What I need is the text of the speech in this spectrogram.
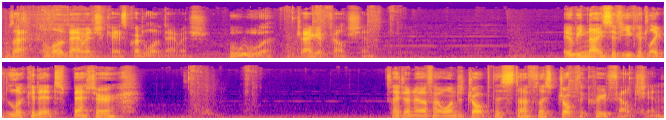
Was that a lot of damage? Okay, it's quite a lot of damage. Ooh, Jagged Falchion. It would be nice if you could like look at it better. So I don't know if I want to drop this stuff. Let's drop the crude falchion.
